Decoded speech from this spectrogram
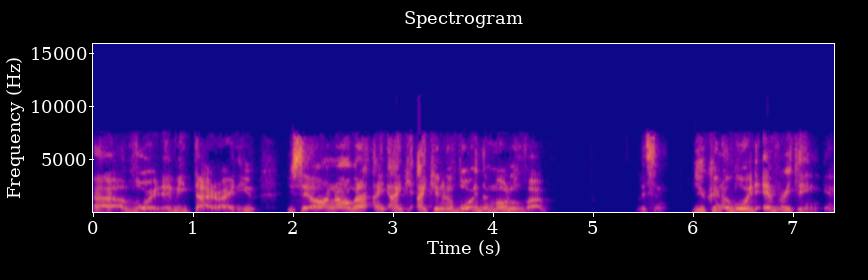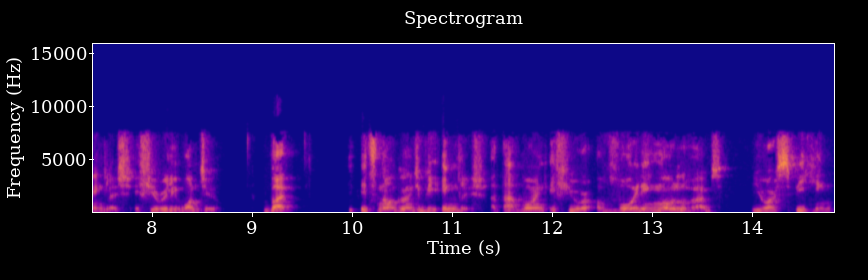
uh, avoid, evitar, right? You you say, oh no, but I, I I can avoid the modal verb. Listen, you can avoid everything in English if you really want to, but it's not going to be English at that point. If you are avoiding modal verbs, you are speaking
